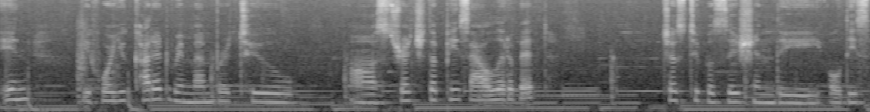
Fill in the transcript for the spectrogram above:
in before you cut it remember to uh, stretch the piece out a little bit just to position the all these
